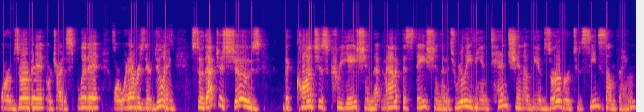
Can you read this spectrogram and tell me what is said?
or observe it or try to split it or whatever they're doing. So that just shows the conscious creation, that manifestation, that it's really the intention of the observer to see something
